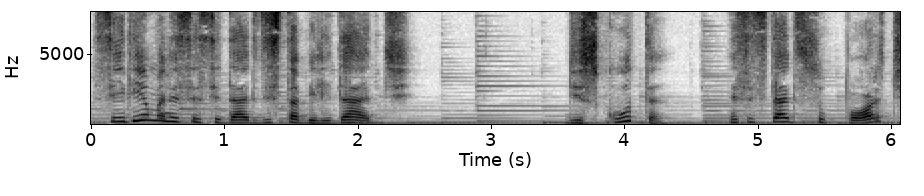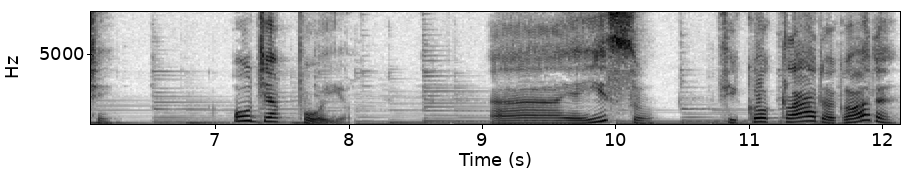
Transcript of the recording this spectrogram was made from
Seria uma necessidade de estabilidade, de escuta, necessidade de suporte ou de apoio? Ah, é isso? Ficou claro agora?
